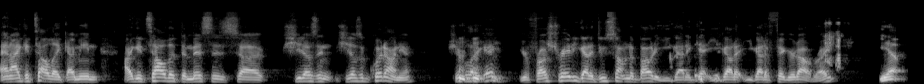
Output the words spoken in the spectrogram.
And I could tell, like, I mean, I could tell that the missus, uh, she doesn't, she doesn't quit on you. She'll be like, "Hey, you're frustrated. You got to do something about it. You got to get, you got to, you got to figure it out, right?" Yep.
